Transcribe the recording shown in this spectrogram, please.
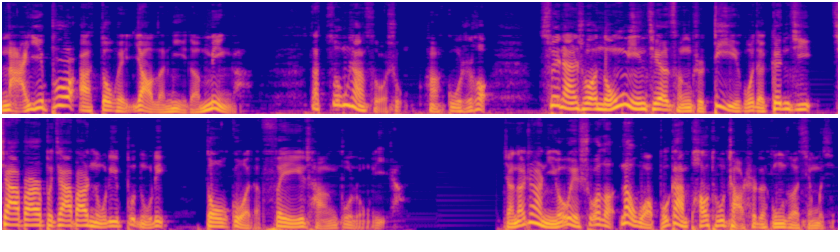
哪一波啊都会要了你的命啊！那综上所述啊，古时候虽然说农民阶层是帝国的根基，加班不加班，努力不努力。都过得非常不容易啊！讲到这儿，你又会说了，那我不干刨土找事的工作行不行？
